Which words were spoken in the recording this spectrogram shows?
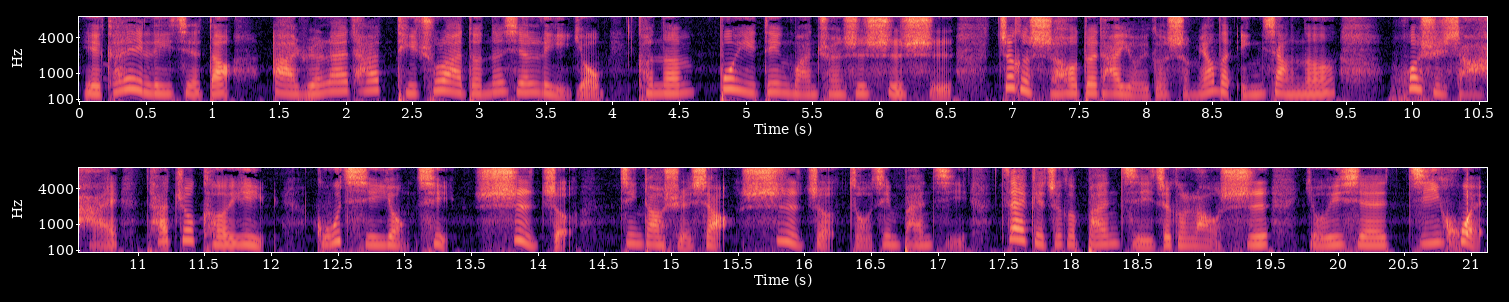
也可以理解到啊，原来他提出来的那些理由可能不一定完全是事实。这个时候对他有一个什么样的影响呢？或许小孩他就可以鼓起勇气，试着进到学校，试着走进班级，再给这个班级这个老师有一些机会，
